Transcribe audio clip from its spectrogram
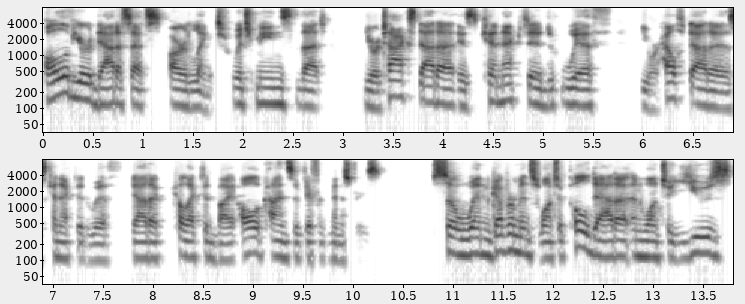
all of your data sets are linked, which means that your tax data is connected with your health data, is connected with data collected by all kinds of different ministries. So, when governments want to pull data and want to use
